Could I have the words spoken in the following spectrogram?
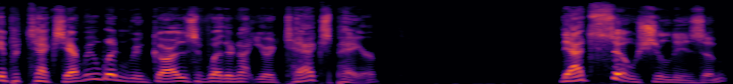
It protects everyone regardless of whether or not you're a taxpayer." That's socialism.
